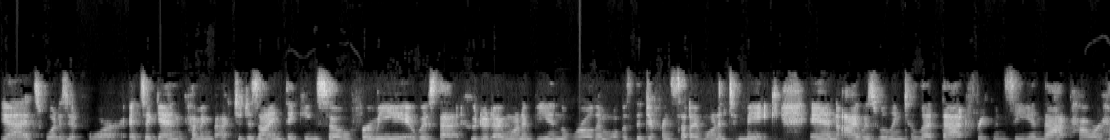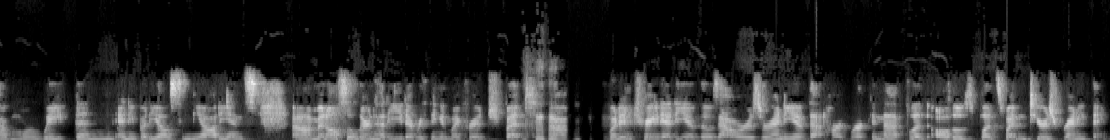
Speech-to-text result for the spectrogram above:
yeah, it's what is it for? It's again coming back to design thinking. So for me, it was that who did I want to be in the world and what was the difference that I wanted to make? And I was willing to let that frequency and that power have more weight than anybody else in the audience. Um, and also learn how to eat everything in my fridge. But um, wouldn't trade any of those hours or any of that hard work and that blood, all those blood, sweat, and tears for anything.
